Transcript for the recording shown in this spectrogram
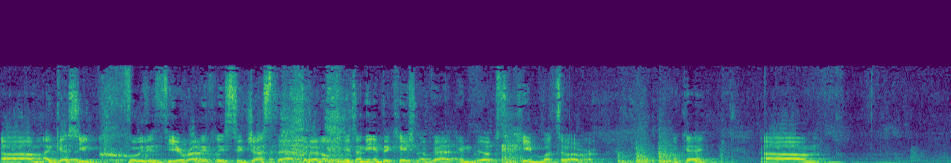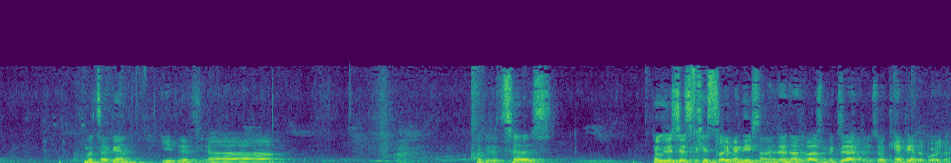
um, I guess you could theoretically suggest that, but I don't think there's any indication of that in the psukim whatsoever. Okay? Um, what's that again? Even if, uh, look, it says, look, it says Kislev and Nisan, and they're not them exactly, so it can't be out of order.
